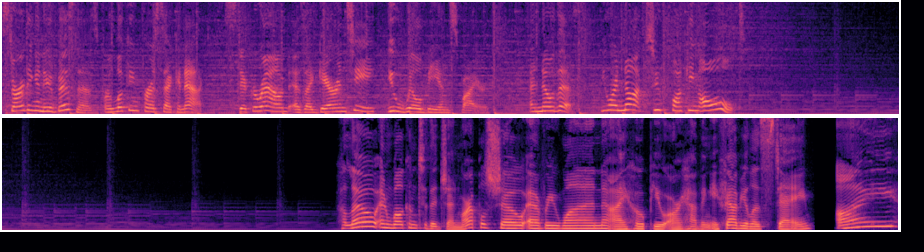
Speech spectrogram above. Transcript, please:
starting a new business, or looking for a second act, stick around as I guarantee you will be inspired. And know this you are not too fucking old. Hello and welcome to the Jen Marples Show, everyone. I hope you are having a fabulous day. I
